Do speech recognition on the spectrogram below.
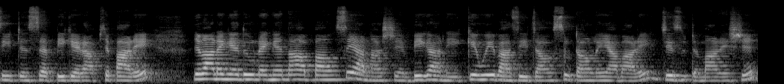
စည်းတင်ဆက်ပေးခဲ့တာဖြစ်ပါတယ်။ မြန်မာနိုင်ငံသူနိုင်ငံသားအပေါင်းဆရာနာရှင်ဘေးကနေကင်းဝေးပါစေကြောင်းဆုတောင်းလိုက်ရပါတယ်။ကျေးဇူးတင်ပါတယ်ရှင်။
